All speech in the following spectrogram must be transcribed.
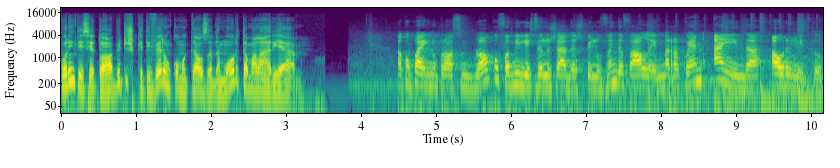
47 óbitos que tiveram como causa da morte a malária. Acompanhem no próximo bloco famílias desalojadas pelo vendaval em Marraquém, ainda Aurelito.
